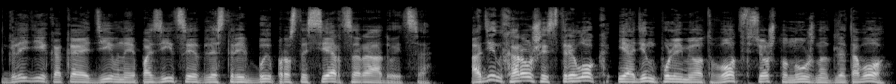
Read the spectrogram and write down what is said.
Гляди, какая дивная позиция для стрельбы, просто сердце радуется. Один хороший стрелок и один пулемет — вот все, что нужно для того,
